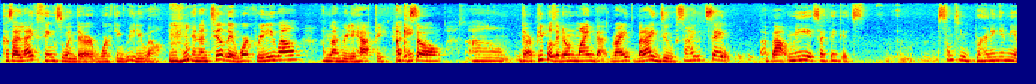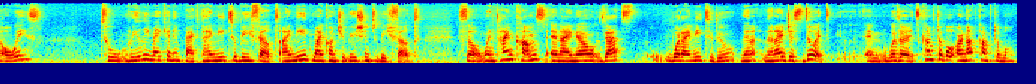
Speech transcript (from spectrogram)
because I like things when they're working really well. Mm-hmm. And until they work really well, I'm not really happy. Okay. So um, there are people that don't mind that, right? But I do. So I would say about me, it's I think it's something burning in me always to really make an impact. I need to be felt. I need my contribution to be felt. So when time comes and I know that's what I need to do, then then I just do it. And whether it's comfortable or not comfortable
